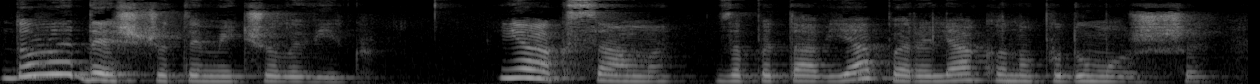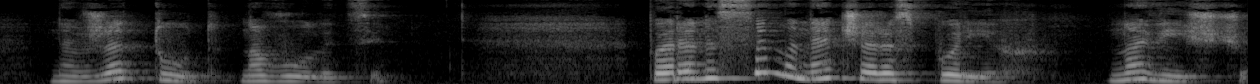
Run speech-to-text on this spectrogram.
доведи, що ти мій чоловік. Як саме? запитав я, перелякано подумавши, невже тут, на вулиці? Перенеси мене через поріг. Навіщо?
